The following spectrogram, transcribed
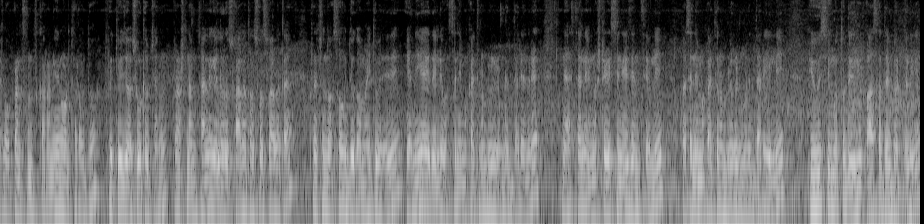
ಹಲೋ ಫ್ರೆಂಡ್ಸ್ ನಮಸ್ಕಾರ. ನೀವು ನೋಡ್ತಾ ಇರೋದು ಪೃಥ್ವಿ ಜಾಸ್ ಯೂಟ್ಯೂಬ್ ಚಾನಲ್ ಫ್ರೆಂಡ್ಸ್ ನಮ್ಮ ಚಾನಲ್ಗೆ ಎಲ್ಲರೂ ಸ್ವಾಗತ ಸುಸ್ವಾಗತ ಫ್ರೆಂಡ್ಸ್ ಒಂದು ಹೊಸ ಉದ್ಯೋಗ ಮಾಹಿತಿ ಇದೆ ಎನ್ ಎ ಐದಲ್ಲಿ ಹೊಸ ನೇಮಕಾತಿಯನ್ನು ಬಿಡುಗಡೆ ಮಾಡಿದ್ದಾರೆ. ಅಂದರೆ ನ್ಯಾಷನಲ್ ಇನ್ವೆಸ್ಟಿಗೇಷನ್ ಏಜೆನ್ಸಿಯಲ್ಲಿ ಹೊಸ ನೇಮಕಾತಿಯನ್ನು ಬಿಡುಗಡೆ ಮಾಡಿದ್ದಾರೆ. ಇಲ್ಲಿ ಪಿ ಯು ಸಿ ಮತ್ತು ಡಿಗ್ರಿ ಪಾಸ್ ಆದ ಅಭ್ಯರ್ಥಿಗಳಿಗೆ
